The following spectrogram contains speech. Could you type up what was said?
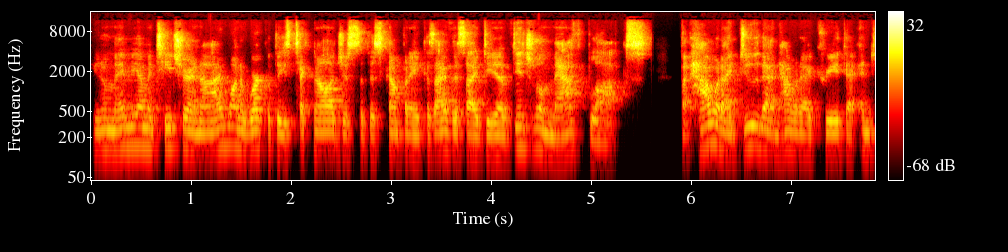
you know maybe i'm a teacher and i want to work with these technologists at this company because i have this idea of digital math blocks but how would i do that and how would i create that and,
